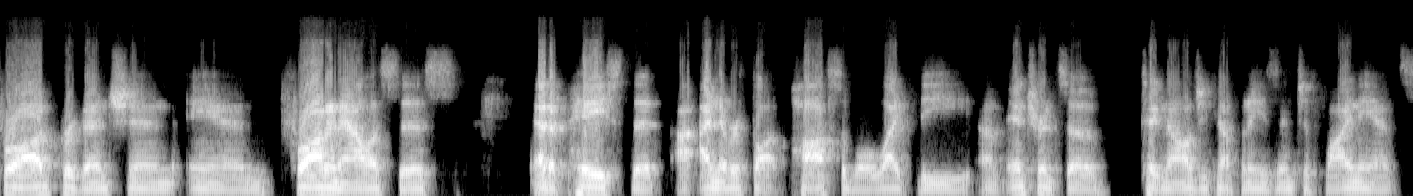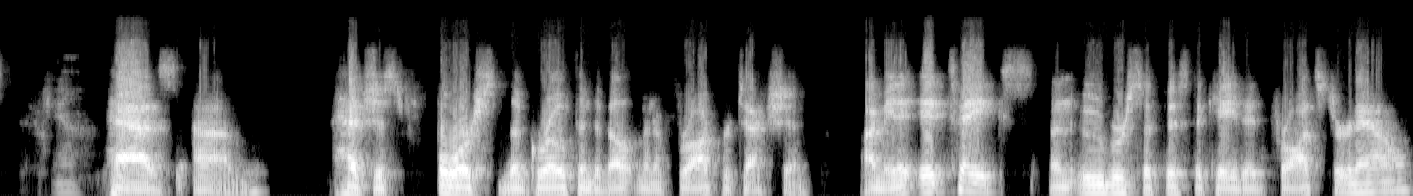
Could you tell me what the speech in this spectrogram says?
fraud prevention and fraud analysis at a pace that I, I never thought possible, like the um, entrance of technology companies into finance has um, has just forced the growth and development of fraud protection. I mean, it, it takes an uber sophisticated fraudster now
